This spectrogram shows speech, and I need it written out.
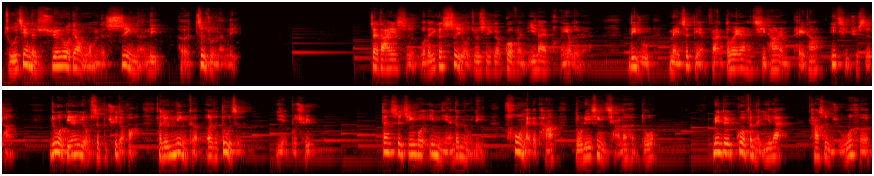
逐渐的削弱掉我们的适应能力和自主能力。在大一时，我的一个室友就是一个过分依赖朋友的人，例如每次点饭都会让其他人陪他一起去食堂。如果别人有事不去的话，他就宁可饿着肚子也不去。但是经过一年的努力，后来的他独立性强了很多。面对过分的依赖，他是如何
